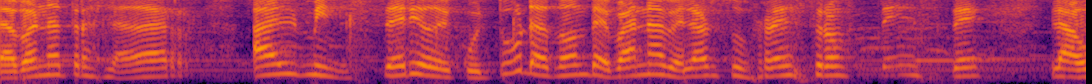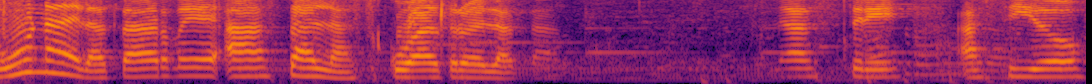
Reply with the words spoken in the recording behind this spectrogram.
la van a trasladar al Ministerio de Cultura, donde van a velar sus restos desde la una de la tarde hasta las 4 de la tarde. Lastre ha sido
